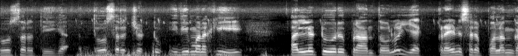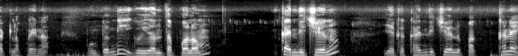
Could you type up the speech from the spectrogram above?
దోసర తీగ దోసర చెట్టు. ఇది మనకి పల్లెటూరు ప్రాంతంలో ఎక్కడైనా సరే పొలం గట్ల పైన ఉంటుంది. ఇగో ఇదంతా పొలం కంది చేను. ఈ యొక్క కంది చేను పక్కనే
